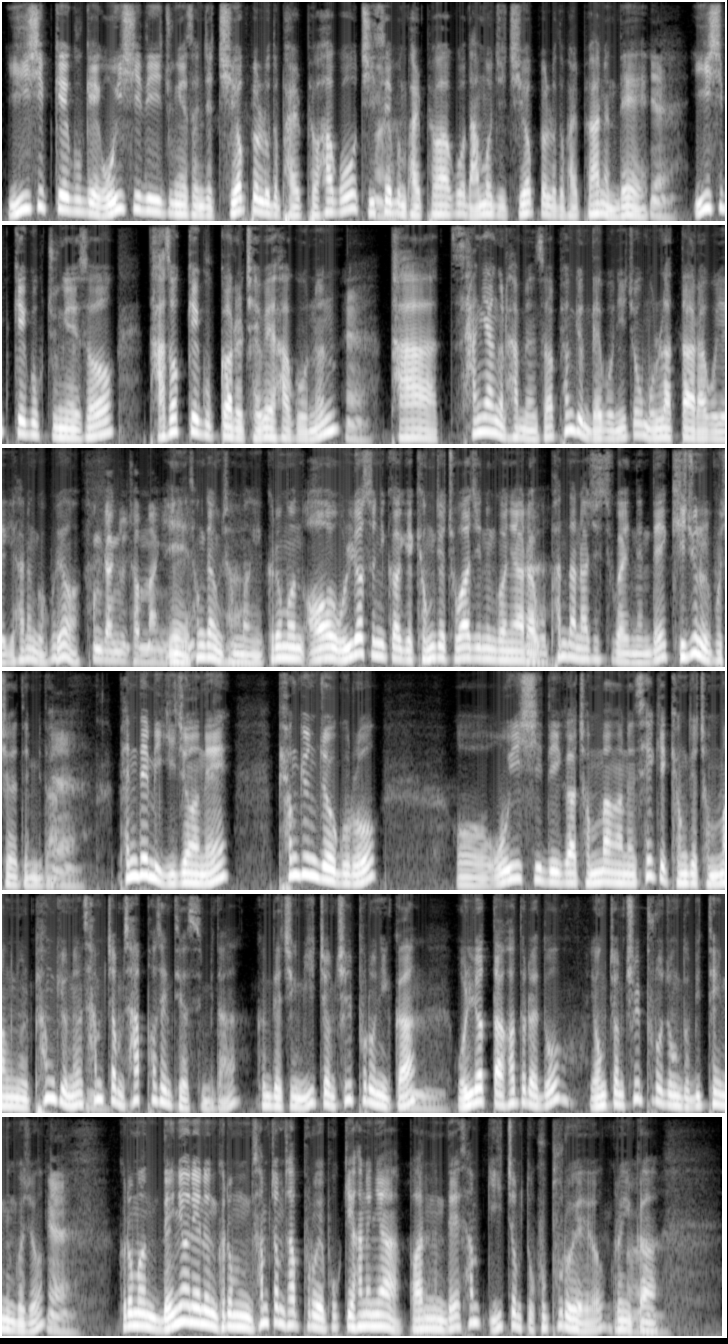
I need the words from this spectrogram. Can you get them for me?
20개국의 OECD 중에서 이제 지역별로도 발표하고 G7 네. 발표하고 나머지 지역별로도 발표하는데 예. 20개국 중에서 5개 국가를 제외하고는 예. 다 상향을 하면서 평균 내분이 조금 올랐다라고 얘기하는 거고요. 성장률 전망이. 예, 성장률 전망이. 그러면 어 올렸으니까 이게 경제 좋아지는 거냐라고 네. 판단하실 수가 있는데 기준을 보셔야 됩니다. 예. 팬데믹 이전에 평균적으로 어, OECD가 전망하는 세계 경제 전망률 평균은 3.4%였습니다. 근데 지금 2.7%니까 음. 올렸다 하더라도 0.7% 정도 밑에 있는 거죠. 예. 그러면 내년에는 그럼 3.4%에 복귀하느냐 봤는데 3, 2.9%예요. 그러니까 어.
